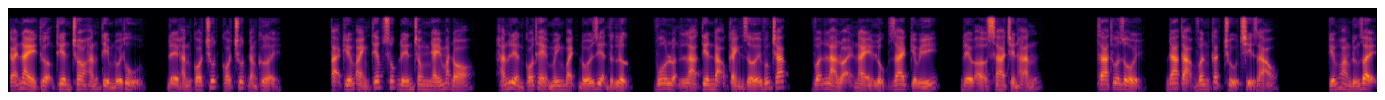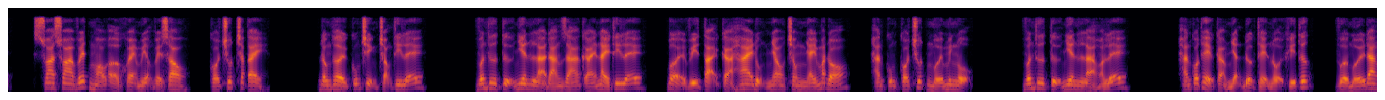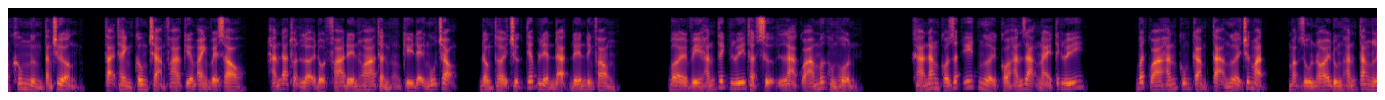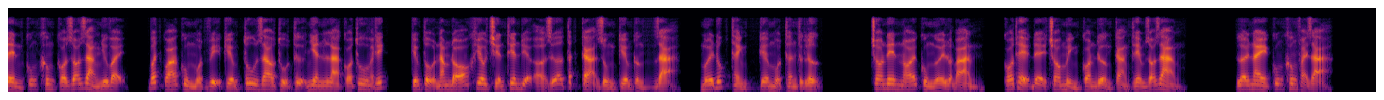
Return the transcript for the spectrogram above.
Cái này thượng thiên cho hắn tìm đối thủ, để hắn có chút có chút đáng cười. Tại kiếm ảnh tiếp xúc đến trong nháy mắt đó, hắn liền có thể minh bạch đối diện thực lực, vô luận là tiên đạo cảnh giới vững chắc, vẫn là loại này lục giai kiếm ý, đều ở xa trên hắn. Ta thua rồi, đa tạ vân các chủ chỉ giáo. Kiếm hoàng đứng dậy, xoa xoa vết máu ở khoe miệng về sau, có chút chắc tay đồng thời cũng trịnh trọng thi lễ. Vân thư tự nhiên là đáng giá cái này thi lễ, bởi vì tại cả hai đụng nhau trong nháy mắt đó, hắn cũng có chút mới minh ngộ. Vân thư tự nhiên là hoàn lễ. Hắn có thể cảm nhận được thể nội khí tức, vừa mới đang không ngừng tăng trưởng, tại thành công chạm phá kiếm ảnh về sau, hắn đã thuận lợi đột phá đến hóa thần kỳ đệ ngũ trọng, đồng thời trực tiếp liền đạt đến đ ỉ n h phong. Bởi vì hắn tích lũy thật sự là quá mức hùng hồn. Khả năng có rất ít người có hắn dạng này tích lũy. Bất quá hắn cũng cảm tạ người trước mặt, mặc dù nói đúng hắn tăng lên cũng không có rõ ràng như vậy, bất quá cùng một vị kiếm tu giao thủ tự nhiên là có thu hoạch. thích kiếm tổ năm đó khiêu chiến thiên địa ở giữa tất cả dùng kiếm cường giả, mới đúc thành kia một thân thực lực. Cho nên nói cùng người luật bản có thể để cho mình con đường càng thêm rõ ràng. Lời này cũng không phải giả.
